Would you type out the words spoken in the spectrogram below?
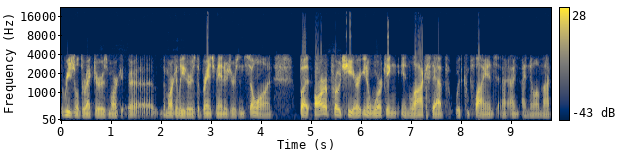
the regional directors, market, uh, the market leaders, the branch managers, and so on. But our approach here, you know, working in lockstep with compliance, and I, I know I'm not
